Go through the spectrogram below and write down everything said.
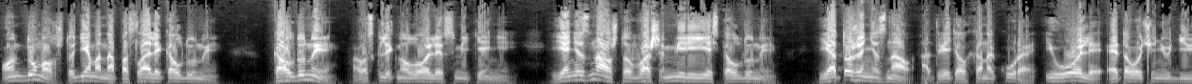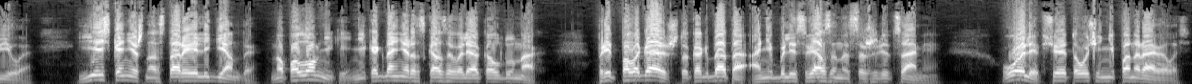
Он думал, что демона послали колдуны». «Колдуны!» – воскликнул Оли в смятении. «Я не знал, что в вашем мире есть колдуны». «Я тоже не знал», — ответил Ханакура, и Уолли это очень удивило. «Есть, конечно, старые легенды, но паломники никогда не рассказывали о колдунах. Предполагают, что когда-то они были связаны со жрецами. Оле все это очень не понравилось.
